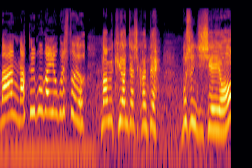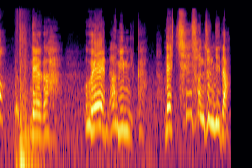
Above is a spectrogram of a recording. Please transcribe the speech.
막 나 끌고 가려고 했어요. 남의 귀한 자식한테 무슨 짓이에요? 내가 왜 남입니까? 내 친손주입니다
